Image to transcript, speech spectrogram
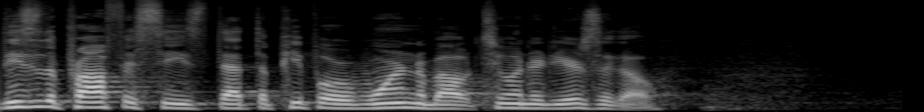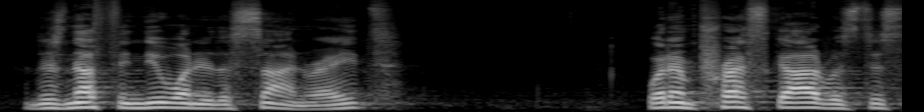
These are the prophecies that the people were warned about 200 years ago. There's nothing new under the sun, right? What impressed God was just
